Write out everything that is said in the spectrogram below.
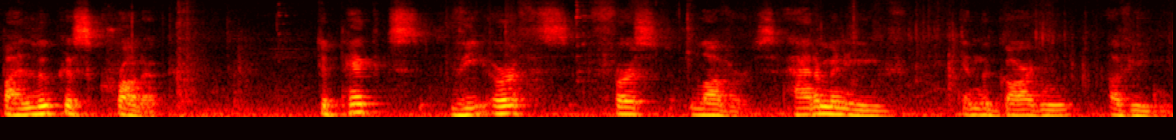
by Lucas Cranach depicts the Earth's first lovers, Adam and Eve, in the Garden of Eden.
